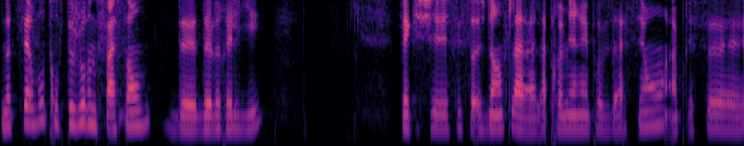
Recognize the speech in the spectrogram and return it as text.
Notre cerveau trouve toujours une façon de, de le relier. Fait que c'est ça, je danse la, la première improvisation. Après ça, euh,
